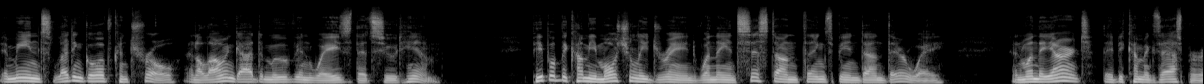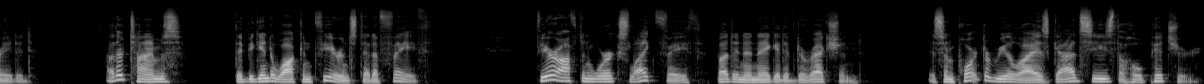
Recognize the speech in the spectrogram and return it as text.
it means letting go of control and allowing God to move in ways that suit Him. People become emotionally drained when they insist on things being done their way and when they aren't, they become exasperated. Other times, they begin to walk in fear instead of faith. Fear often works like faith, but in a negative direction. It's important to realize God sees the whole picture.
